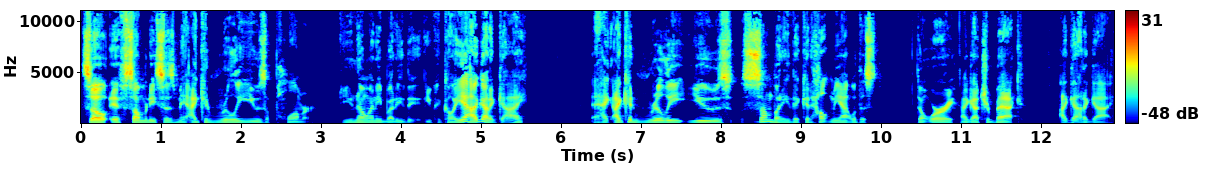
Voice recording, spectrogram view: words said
So if somebody says, "Man, I could really use a plumber," do you know anybody that you could call? Yeah, I got a guy. I, I could really use somebody that could help me out with this. Don't worry, I got your back. I got a guy.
